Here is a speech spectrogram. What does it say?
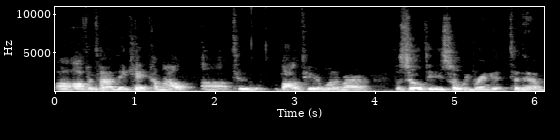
Uh, oftentimes, they can't come out uh, to volunteer in one of our facilities, so we bring it to them.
